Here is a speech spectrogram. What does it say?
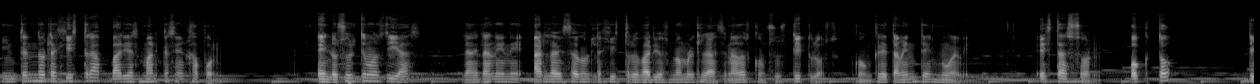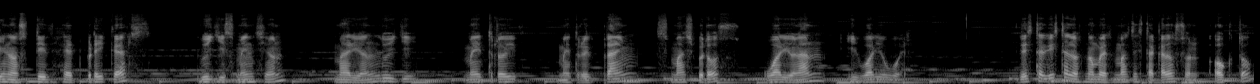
Nintendo registra varias marcas en Japón. En los últimos días, la Gran N ha realizado un registro de varios nombres relacionados con sus títulos, concretamente 9. Estas son Octo, Dino's Headbreakers, Luigi's Mansion, Mario Luigi, Metroid, Metroid Prime, Smash Bros, Wario Land y WarioWare. De esta lista los nombres más destacados son Octo,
